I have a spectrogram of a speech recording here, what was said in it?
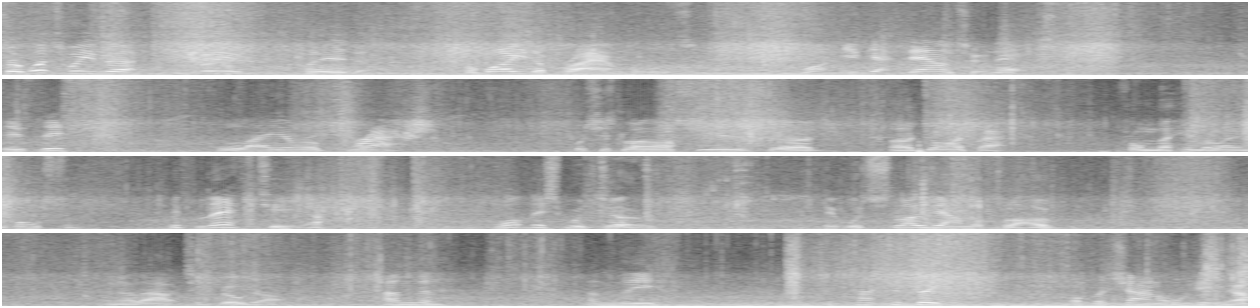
So once we've, uh, cleared away the brambles, what you get down to next is this layer of brash, which is last year's uh, uh, dieback from the Himalayan balsam. If left here, what this would do, it would slow down the flow and allow it to build up. And the and the capacity of the channel here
